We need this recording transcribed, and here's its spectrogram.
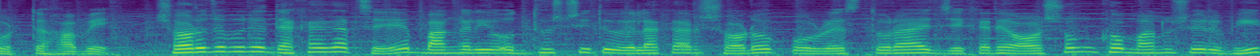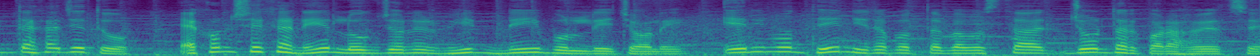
করতে হবে। সরজমিনে দেখা গেছে, বাঙালি অধ্যুষিত এলাকার সড়ক ও রেস্তোরাঁয় যেখানে অসংখ্য মানুষের ভিড় দেখা যেত, এখন সেখানে লোকজনের ভিড় নেই বললেই চলে। এরই মধ্যে নিরাপত্তা ব্যবস্থা জোরদার করা হয়েছে।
